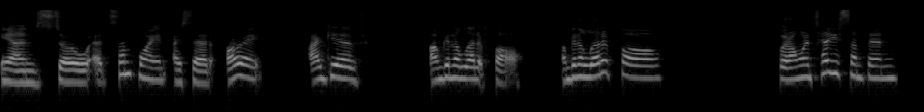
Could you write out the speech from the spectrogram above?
And so at some point, I said, All right, I give, I'm going to let it fall. I'm going to let it fall. But I want to tell you something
